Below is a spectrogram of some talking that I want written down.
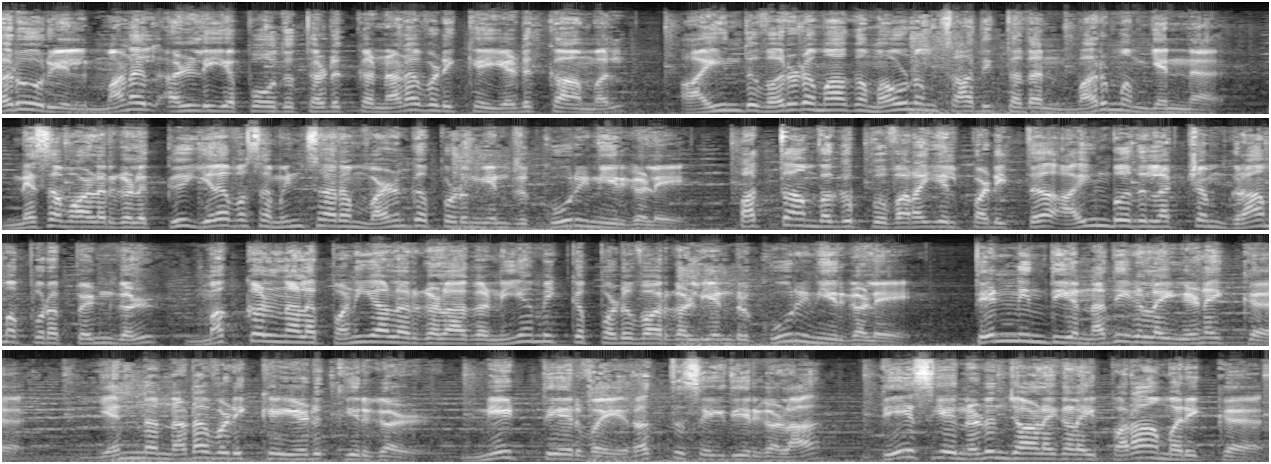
கரூரில் மணல் அள்ளிய போது தடுக்க நடவடிக்கை எடுக்காமல் ஐந்து வருடமாக மௌனம் சாதித்ததன் மர்மம் என்ன? நெசவாளர்களுக்கு இலவச மின்சாரம் வழங்கப்படும் என்று கூறினீர்களே. பத்தாம் வகுப்பு வரையில் படித்த ஐம்பது லட்சம் கிராமப்புற பெண்கள் மக்கள் நல பணியாளர்களாக நியமிக்கப்படுவார்கள் என்று கூறினீர்களே. தென்னிந்திய நதிகளை இணைக்க என்ன நடவடிக்கை எடுத்தீர்கள்? நீட் தேர்வை ரத்து செய்தீர்களா? தேசிய நெடுஞ்சாலைகளை பராமரிக்க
